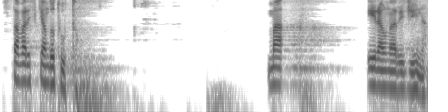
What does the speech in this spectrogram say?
Stava rischiando tutto, ma era una regina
